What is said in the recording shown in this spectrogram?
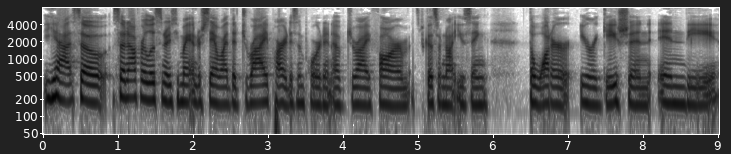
Yeah. So, so now for listeners, you might understand why the dry part is important of Dry Farm. It's because they're not using the water irrigation in the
